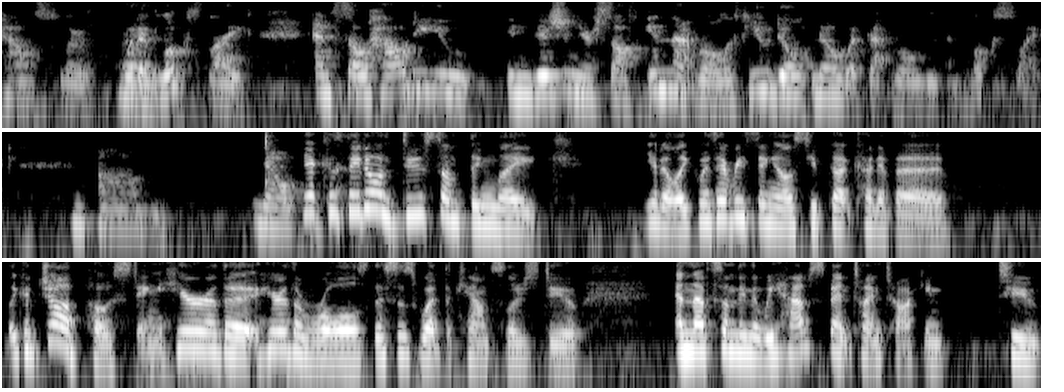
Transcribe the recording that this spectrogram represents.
councilor what right. it looks like and so how do you envision yourself in that role if you don't know what that role even looks like mm-hmm. um, now, yeah, because they don't do something like, you know, like with everything else, you've got kind of a like a job posting. Here are the here are the roles. This is what the councilors do, and that's something that we have spent time talking to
